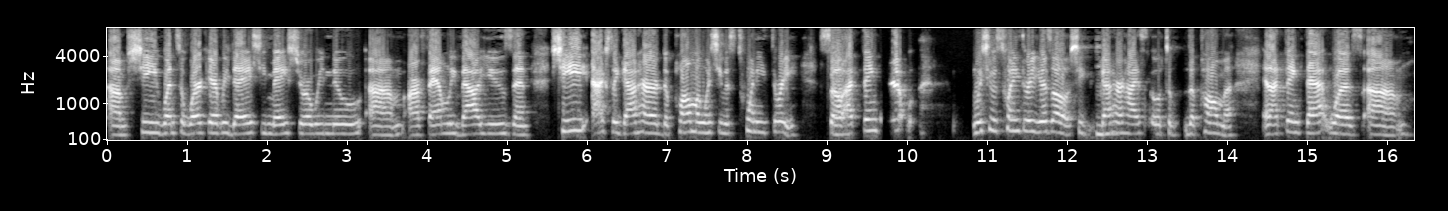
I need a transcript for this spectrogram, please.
Um, she went to work every day. She made sure we knew our family values, and she actually got her diploma when she was 20 23. So I think that when she was 23 years old, she mm-hmm. got her high school to diploma. And I think that was, um,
